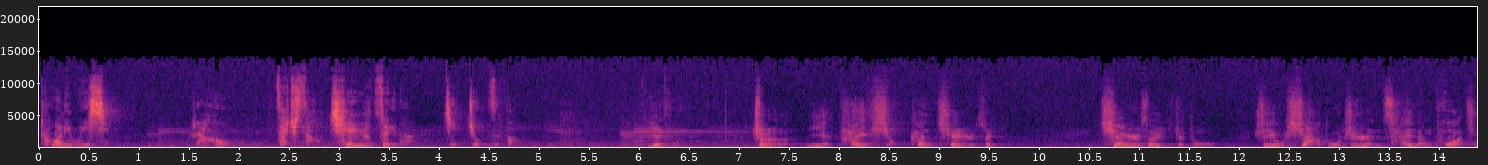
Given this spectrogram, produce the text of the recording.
脱离危险，然后再去找千日醉的解救之方。燕姑娘，这你也太小看千日醉了。千日醉之毒，只有下毒之人才能破解。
